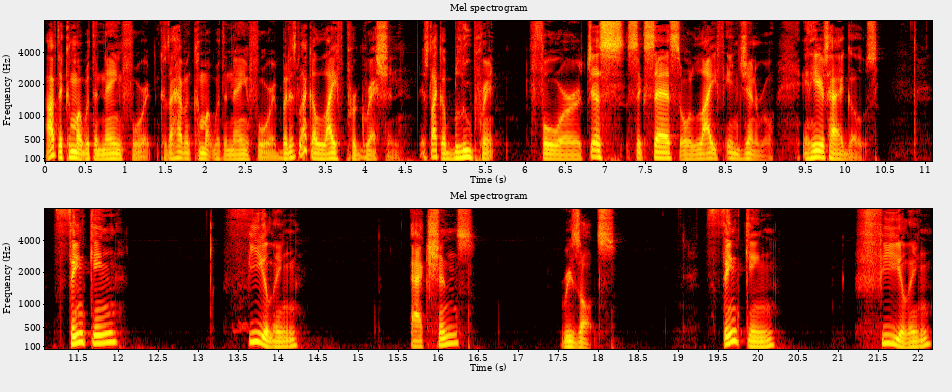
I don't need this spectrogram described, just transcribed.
I have to come up with a name for it because I haven't come up with a name for it, but it's like a life progression. It's like a blueprint for just success or life in general. And here's how it goes thinking feeling, actions, results. Thinking, feeling,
